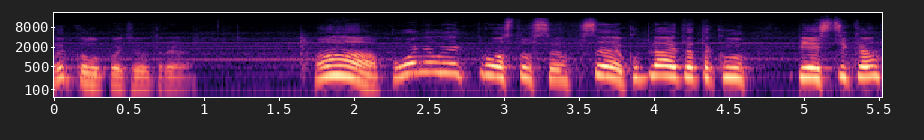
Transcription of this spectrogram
Виколупати його треба. Ага, поняли, як просто все. Все, купляйте таку пестика.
